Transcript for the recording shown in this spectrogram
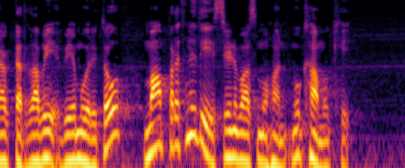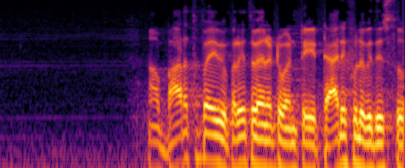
డాక్టర్ రవి వేమూరితో మా ప్రతినిధి శ్రీనివాస్ మోహన్ ముఖాముఖి. భారత్పై విపరీతమైనటువంటి టారిఫ్లు విధిస్తూ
